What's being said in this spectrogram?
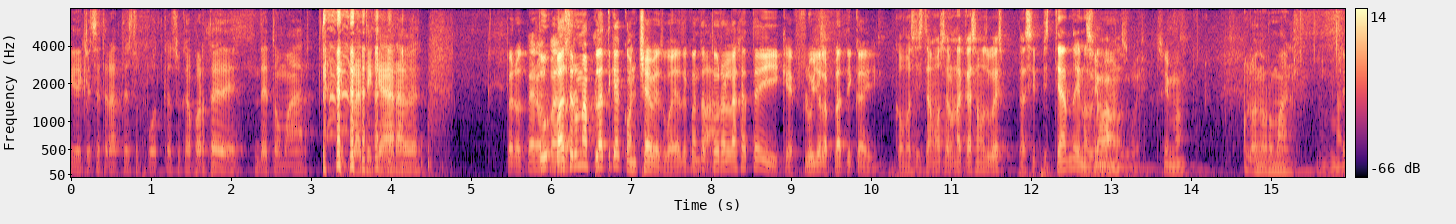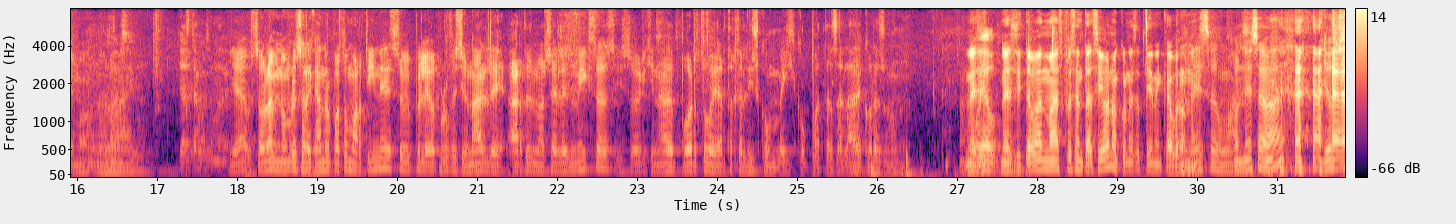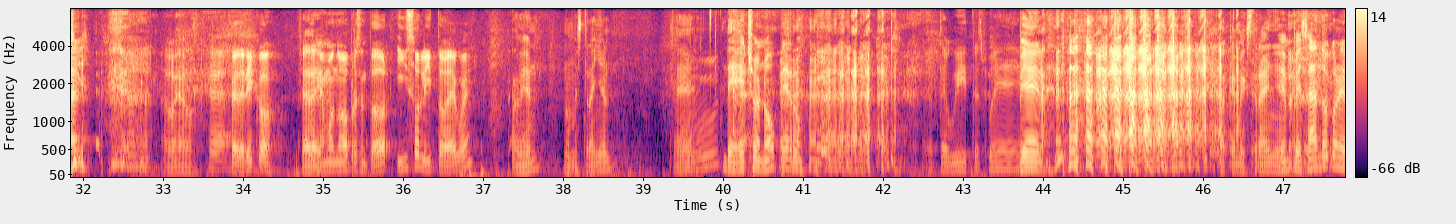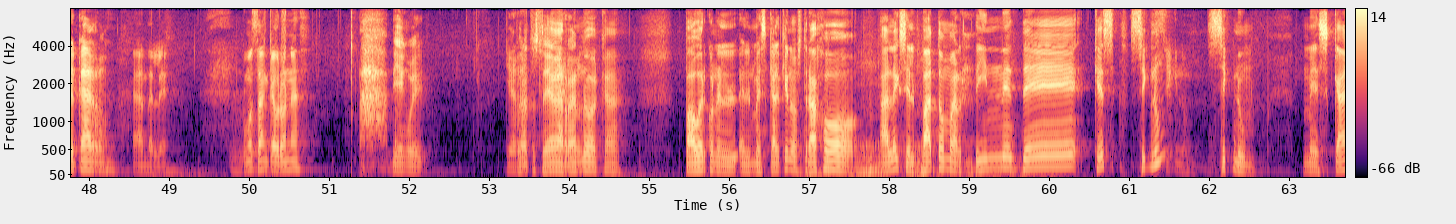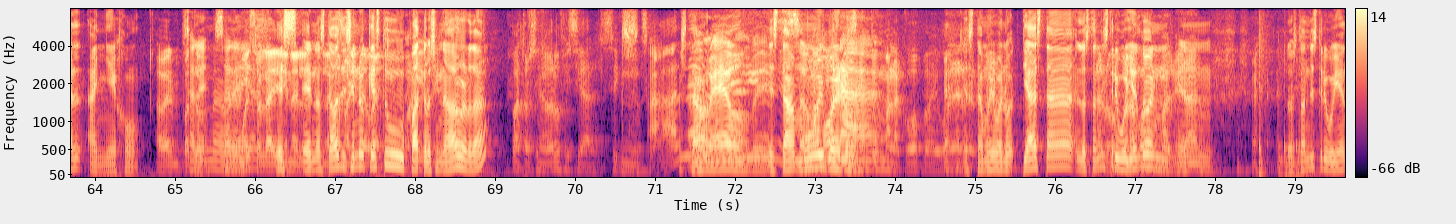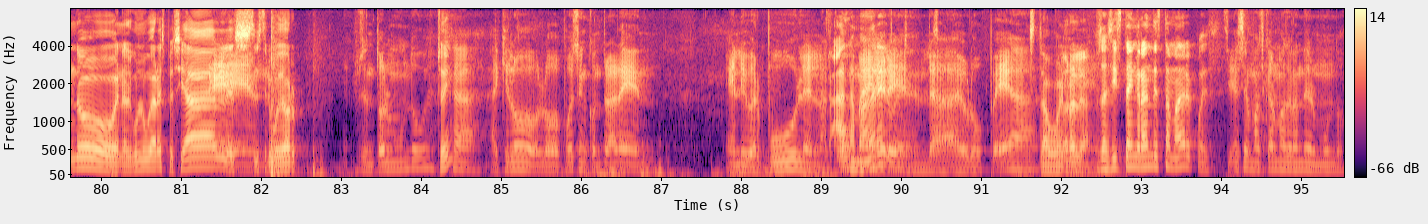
¿Y de qué se trata este podcast? O que aparte de, de tomar y platicar, a ver. Pero, Pero tú, cuando- va a ser una plática con Chévez, güey. Haz de cuenta, Va. tú relájate y que fluya la plática y... Como si estamos en una casa unos güeyes así pisteando y nos Simón. grabamos, güey. Simón. Lo normal. Normal. Simón. Lo normal. Ya está, güey. Ya, pues hola, mi nombre es Alejandro Pato Martínez, soy peleador profesional de artes marciales mixtas y soy originario de Puerto Vallarta, Jalisco, México, pata salada de corazón. Nece- Huevo. ¿Necesitaban más presentación o con eso tienen Con cabrones? eso o más. Con esa, ¿va? Yo sí. A huevo. Federico, Fede. tenemos nuevo presentador y solito, ¿eh, güey? A ver, no me extrañan. ¿Eh? De hecho, no, perro. Ya te agüites, pues. Bien. Para que me extrañen. Empezando con el carro. Ándale. ¿Cómo están, cabrones? Ah, Bien, güey. Ya rato te estoy agarrando acá. Power con el, el mezcal que nos trajo Alex el Pato Martínez de... ¿Qué es? ¿Signum? Signum. Signum. Mezcal añejo. A ver, mi pato, Sale- sale- muéstrala ahí Es- en el... eh, nos estabas diciendo que es tu patrocinador, ¿verdad? Patrocinador oficial, Signum. Ah, Está- huevo, güey. está Esa muy mamona. bueno. Igual Está muy bueno. Ya está... Lo están distribuyendo en... Lo están distribuyendo en algún lugar especial. Es distribuidor... Pues en todo el mundo, güey. ¿Sí? Ja, Aquí lo, lo puedes encontrar en, en Liverpool, en la, Ah, la madre, en la europea. Está bueno. Órale. O sea, sí está en grande esta madre, pues. Sí, es el mezcal más grande del mundo.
